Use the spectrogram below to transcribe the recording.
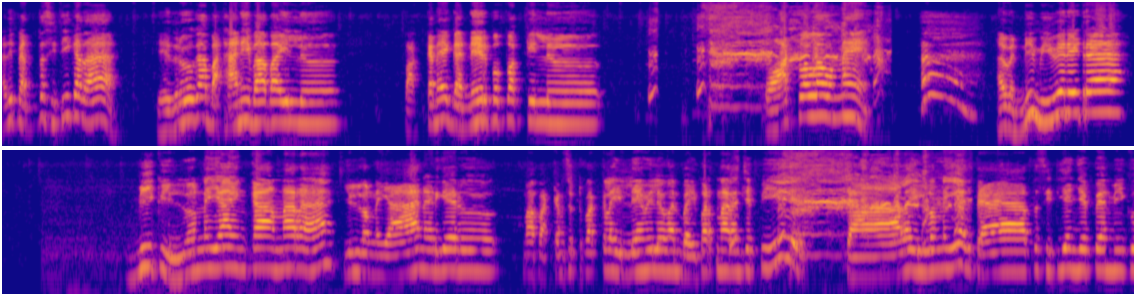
అది పెద్ద సిటీ కదా. ఎదురుగా బఠానీ బాబా ఇల్లు పక్కనే గన్నేరు పప్పక్క ఇల్లు. కోట్లల్లో ఉన్నాయి. అవన్నీ మీవేనేట్రా? మీకు ఇల్లున్నాయా ఇంకా అన్నారా? ఇల్లున్నాయా అని అడిగారు. మా పక్కన చుట్టుపక్కల ఇల్లేమీ లేవని భయపడుతున్నారని చెప్పి చాలా ఇల్లున్నాయి అది పెద్ద సిటీ అని చెప్పాను మీకు.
